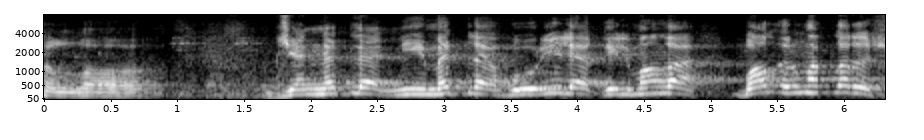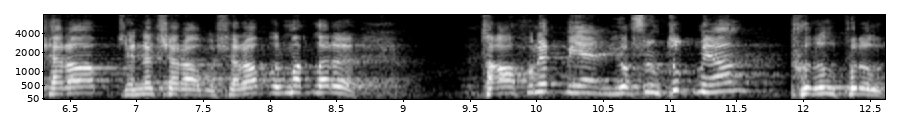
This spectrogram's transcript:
Allah. Cennetle, nimetle, huriyle, gılmanla, bal ırmakları, şarap, cennet şarabı, şarap ırmakları, taafun etmeyen, yosun tutmayan pırıl pırıl.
